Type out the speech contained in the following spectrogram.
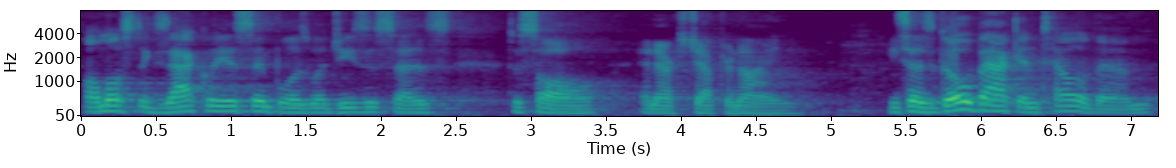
almost exactly as simple as what Jesus says to Saul in Acts chapter 9. He says, Go back and tell them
